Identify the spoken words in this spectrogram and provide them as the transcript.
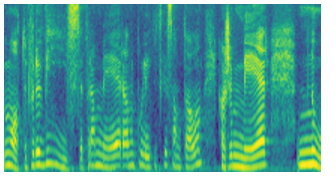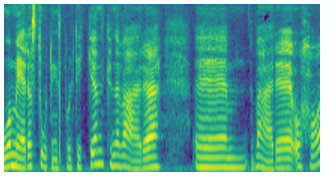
måter for å vise fram mer av den politiske samtalen, kanskje mer, noe mer av stortingspolitikken, kunne være være og ha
